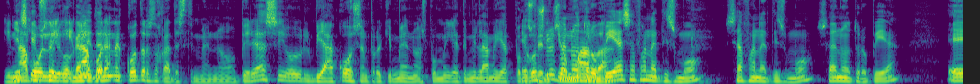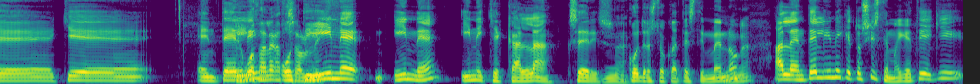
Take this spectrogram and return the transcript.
Η Για σκέψου Νάπολη, λίγο η Νάπολη καλύτερα. είναι κόντρα στο κατεστημένο. Ο Πειραιάς ο Ολυμπιακός εν προκειμένου, ας πούμε, γιατί μιλάμε για Εγώ σου λέω ποδοσφαιρική σαν ομάδα. νοοτροπία, σαν φανατισμό, σαν φανατισμό, σαν νοοτροπία. Ε, και εν τέλει Εγώ θα έλεγα ότι Θεσσαλονίκη. είναι, είναι, είναι και καλά, ξέρεις, Ναι. κόντρα στο κατεστημένο, Ναι. αλλά εν τέλει είναι και το σύστημα, γιατί εκεί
